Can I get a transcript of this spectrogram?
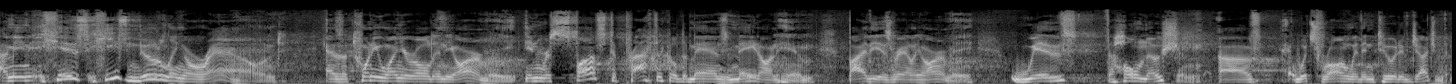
I mean, his, he's noodling around as a 21 year old in the army in response to practical demands made on him by the Israeli army with the whole notion of what's wrong with intuitive judgment.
